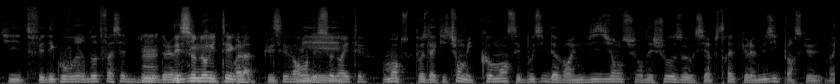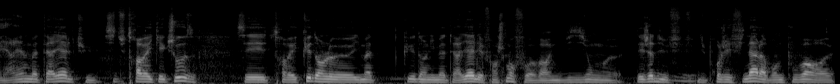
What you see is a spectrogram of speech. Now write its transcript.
qui te fait découvrir d'autres facettes de, Mm, de la des musique. sonorités, Voilà, que- c'est vraiment des sonorités. Vraiment, tu te poses la question, mais comment c'est possible d'avoir une vision sur des choses aussi abstraites que la musique? Parce que bah, y a rien de matériel. Tu, si tu travailles quelque chose, c'est tu travailles que dans le que dans l'immatériel et franchement, faut avoir une vision euh, déjà du, du projet final avant de pouvoir euh,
